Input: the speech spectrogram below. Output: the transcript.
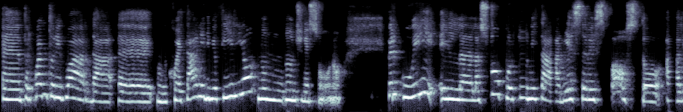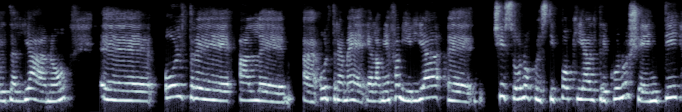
Eh, per quanto riguarda eh, coetanei di mio figlio, non, non ce ne sono. Per cui il, la sua opportunità di essere esposto all'italiano, eh, oltre, alle, eh, oltre, a me e alla mia famiglia, eh, ci sono questi pochi altri conoscenti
